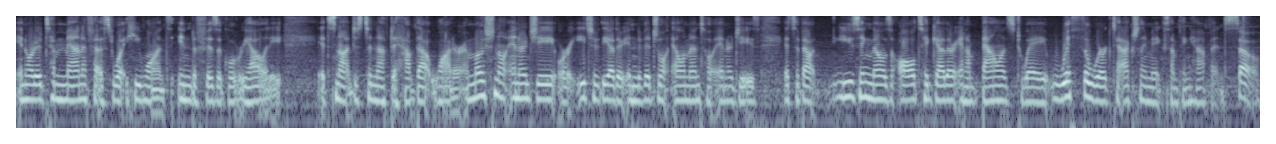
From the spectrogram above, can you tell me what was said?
in order to manifest what he wants into physical reality. It's not just enough to have that water emotional energy or each of the other individual elemental energies. It's about using those all together in a balanced way with the work to actually make something happen. So,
